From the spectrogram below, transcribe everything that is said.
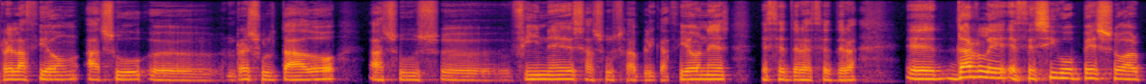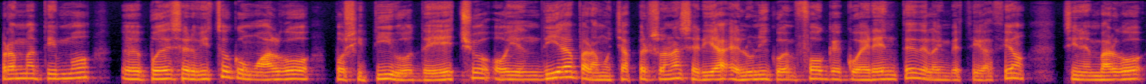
relación a su resultado a sus eh, fines, a sus aplicaciones, etcétera, etcétera. Eh, darle excesivo peso al pragmatismo eh, puede ser visto como algo positivo. De hecho, hoy en día para muchas personas sería el único enfoque coherente de la investigación. Sin embargo,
